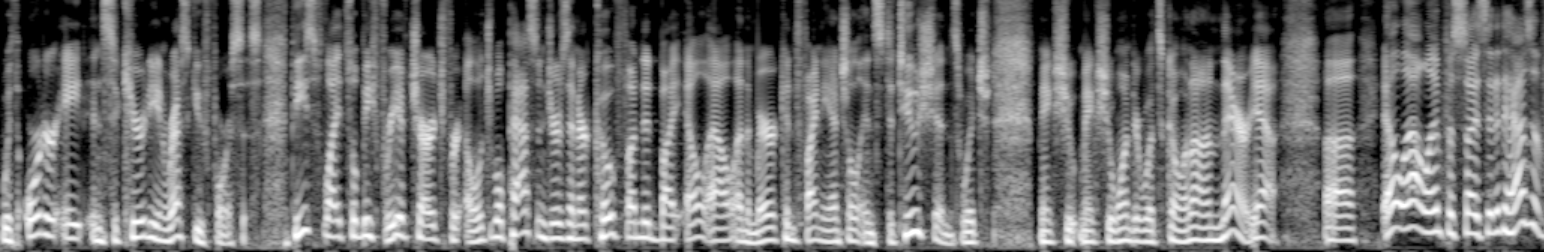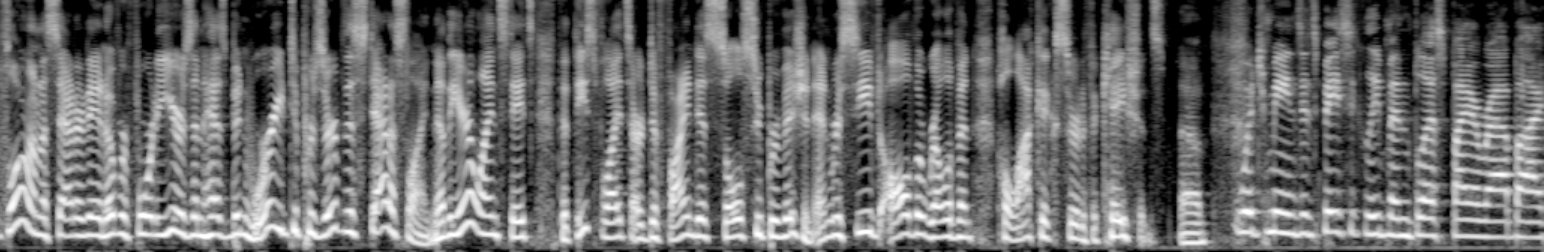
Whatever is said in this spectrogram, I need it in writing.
with Order 8 and security and rescue forces. These flights will be free of charge for eligible passengers and are co-funded by El Al and American financial institutions, which makes you makes you wonder what's going on there. Yeah, uh, El Al emphasized that it hasn't flown on a Saturday in over 40 years and has been worried to preserve this status line. Now, the airline states that these flights are defined as sole supervision and received all the relevant halakhic certifications. Uh, which means it's basically been blessed by a rabbi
